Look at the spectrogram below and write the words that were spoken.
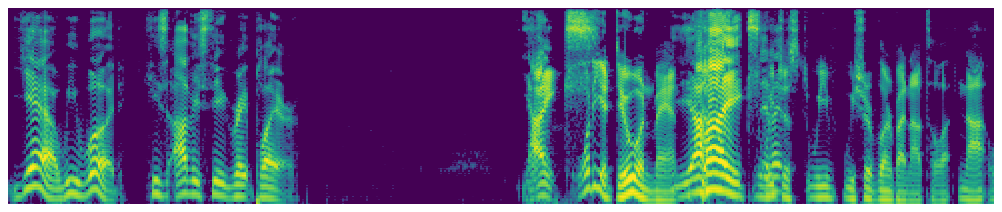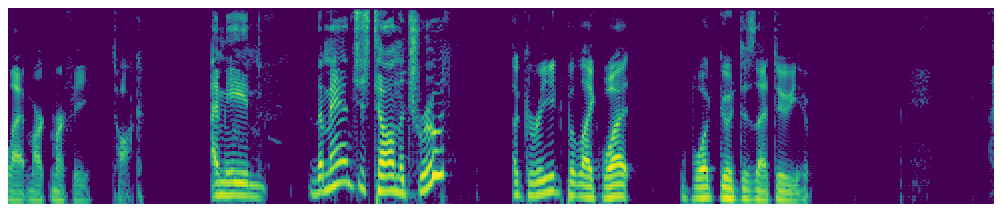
yeah, we would. He's obviously a great player." Yikes! What are you doing, man? Yikes! We And I- just we we should have learned by not to let not let Mark Murphy talk. I mean, the man's just telling the truth. Agreed, but like what what good does that do you?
